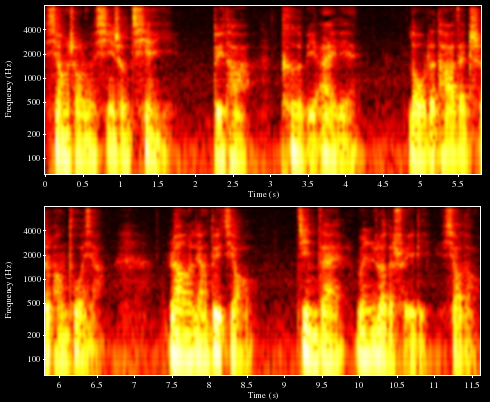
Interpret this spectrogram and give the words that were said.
项少龙心生歉意，对他特别爱怜，搂着她在池旁坐下，让两对脚浸在温热的水里，笑道：“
